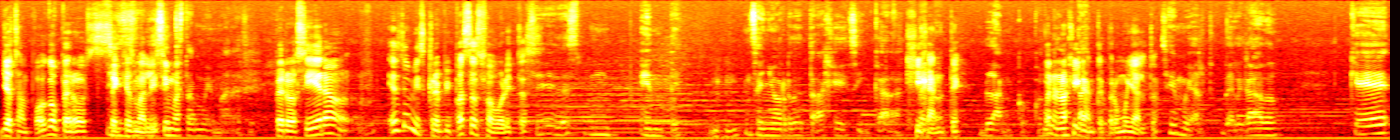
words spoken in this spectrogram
Yo tampoco, pero sé Sí, que es sí, malísima. que Está muy mala, sí. Pero sí era... Es de mis creepypastas favoritas. Sí, es un ente. Un señor de traje sin cara. Gigante. Blanco. Bueno, no gigante, pero muy alto. Sí, muy alto. Delgado. Que.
